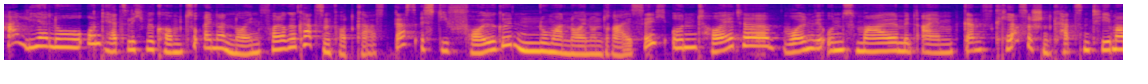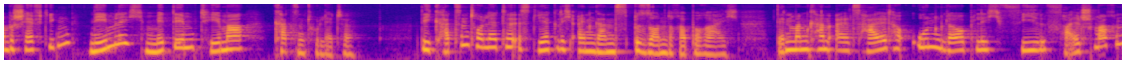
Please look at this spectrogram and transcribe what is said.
Hallihallo und herzlich willkommen zu einer neuen Folge Katzenpodcast. Das ist die Folge Nummer 39 und heute wollen wir uns mal mit einem ganz klassischen Katzenthema beschäftigen, nämlich mit dem Thema Katzentoilette. Die Katzentoilette ist wirklich ein ganz besonderer Bereich, denn man kann als Halter unglaublich viel falsch machen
